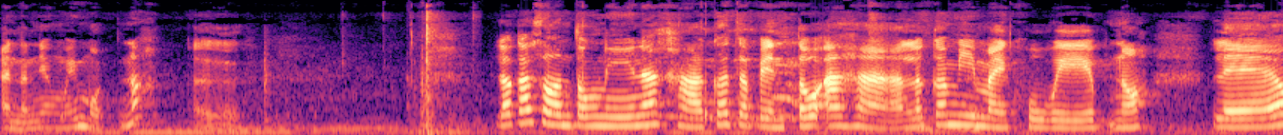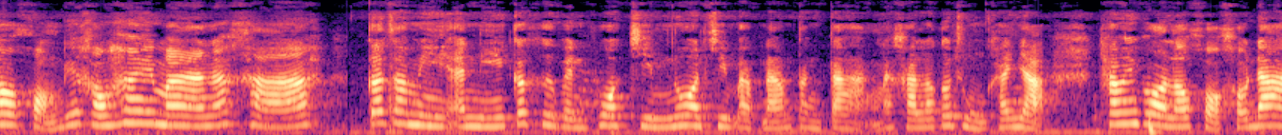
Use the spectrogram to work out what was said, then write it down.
อันนั้นยังไม่หมดเนาะเออ แล้วก็โซนตรงนี้นะคะก็จะเป็นโต๊ะอาหารแล้วก็มีไมโครเวฟเนาะแล้วของที่เขาให้มานะคะ ก็จะมีอันนี้ก็คือเป็นพวกครีมนวดครีมอาบน้ำต่างๆนะคะ แล้วก็ถุงขยะ ถ้าไม่พอเราขอเขาได้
